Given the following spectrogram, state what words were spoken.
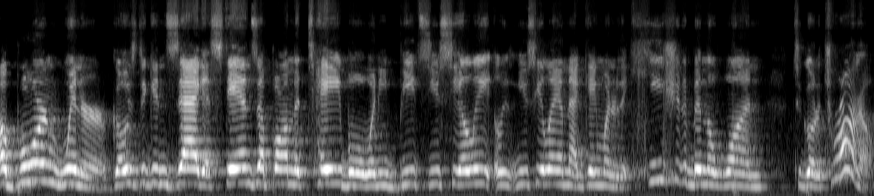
A born winner, goes to Gonzaga, stands up on the table when he beats UCLA, UCLA in that game winner, that he should have been the one to go to Toronto.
